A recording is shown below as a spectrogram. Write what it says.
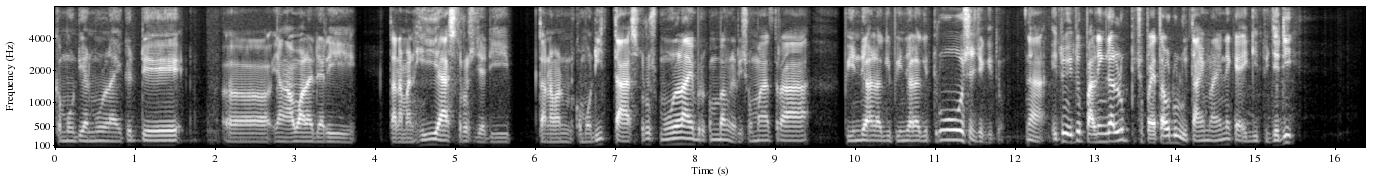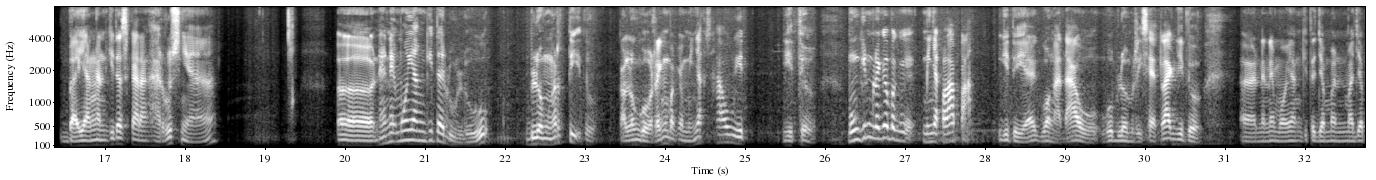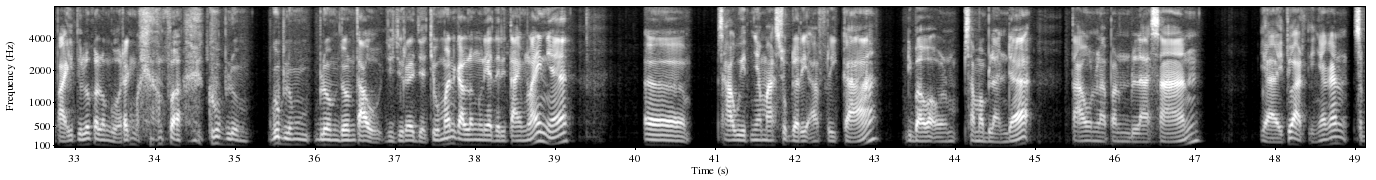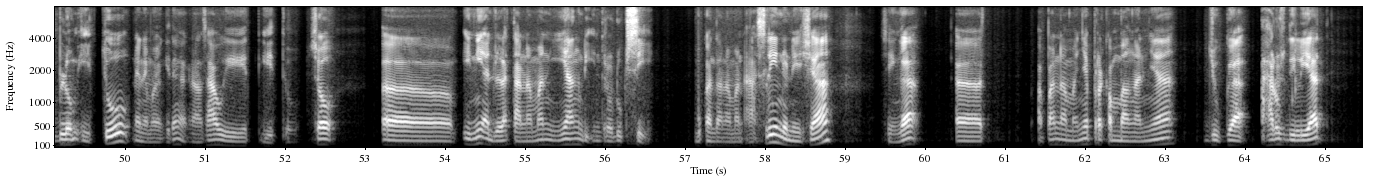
kemudian mulai gede uh, yang awalnya dari tanaman hias terus jadi tanaman komoditas terus mulai berkembang dari Sumatera pindah lagi pindah lagi terus aja gitu Nah, itu itu paling nggak lu supaya tahu dulu timelinenya kayak gitu. Jadi bayangan kita sekarang harusnya uh, nenek moyang kita dulu belum ngerti tuh kalau goreng pakai minyak sawit gitu. Mungkin mereka pakai minyak kelapa gitu ya. Gua nggak tahu. Gue belum riset lagi tuh. Uh, nenek moyang kita zaman Majapahit dulu kalau goreng pakai apa? Gue belum gue belum belum belum tahu jujur aja. Cuman kalau ngelihat dari timelinenya uh, sawitnya masuk dari Afrika dibawa sama Belanda tahun 18-an ya itu artinya kan sebelum itu nenek moyang kita nggak kenal sawit gitu so uh, ini adalah tanaman yang diintroduksi bukan tanaman asli Indonesia sehingga uh, apa namanya perkembangannya juga harus dilihat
